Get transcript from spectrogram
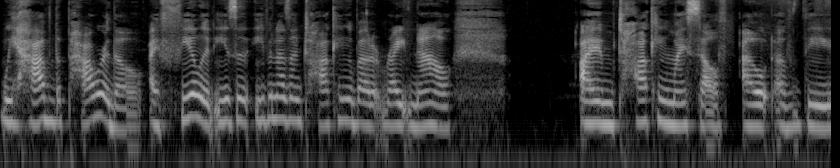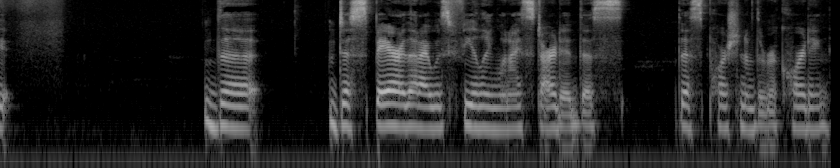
we have the power though. I feel it even as i'm talking about it right now I am talking myself out of the the despair that I was feeling when I started this this portion of the recording.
